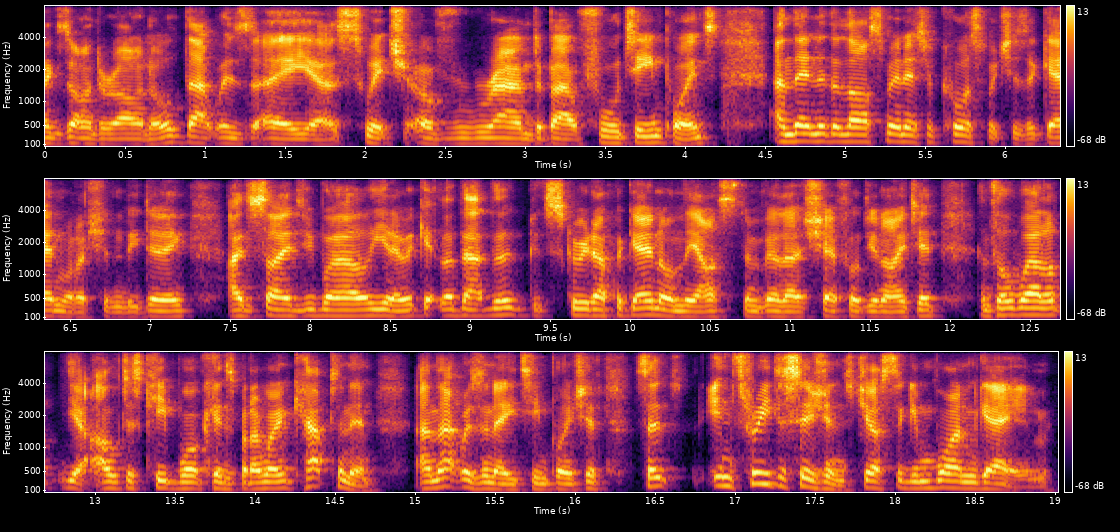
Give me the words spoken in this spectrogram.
Alexander Arnold. That was a uh, switch of around about 14 points. And then at the last minute, of course, which is again what I shouldn't be doing, I decided, well, you know, get that screwed up again on the Aston Villa Sheffield United and thought, well, yeah, I'll just keep Watkins, but I won't captain him. And that was an 18 point shift. So in three decisions, just in one game,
